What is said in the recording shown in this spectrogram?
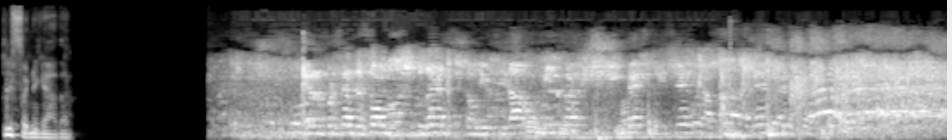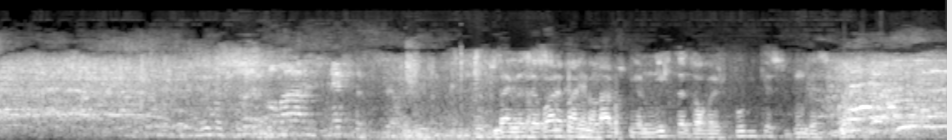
que lhe foi negada. Em representação dos estudantes da Universidade de Coimbra, peço licença à para falar nesta sessão. Bem, mas agora vai falar o Sr. Ministro das Obras Públicas, segundo a sequência.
